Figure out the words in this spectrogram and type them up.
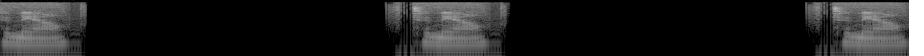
to nail to nail to nail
